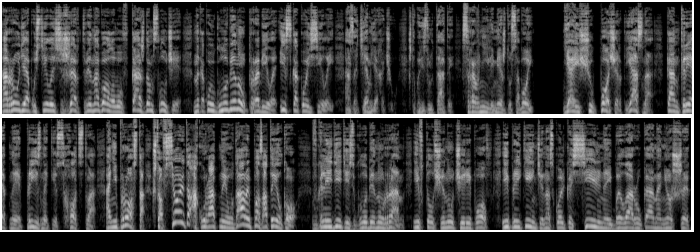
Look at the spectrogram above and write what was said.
орудие опустилось жертве на голову в каждом случае, на какую глубину пробило и с какой силой. А затем я хочу, чтобы результаты сравнили между собой я ищу почерк, ясно? Конкретные признаки сходства, а не просто, что все это аккуратные удары по затылку. Вглядитесь в глубину ран и в толщину черепов и прикиньте, насколько сильной была рука, нанесшая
